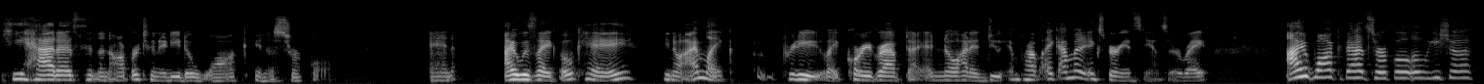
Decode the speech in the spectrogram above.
he had us in an opportunity to walk in a circle. And I was like, okay, you know, I'm like pretty like choreographed. I, I know how to do improv. Like I'm an experienced dancer, right? I walked that circle, Alicia,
